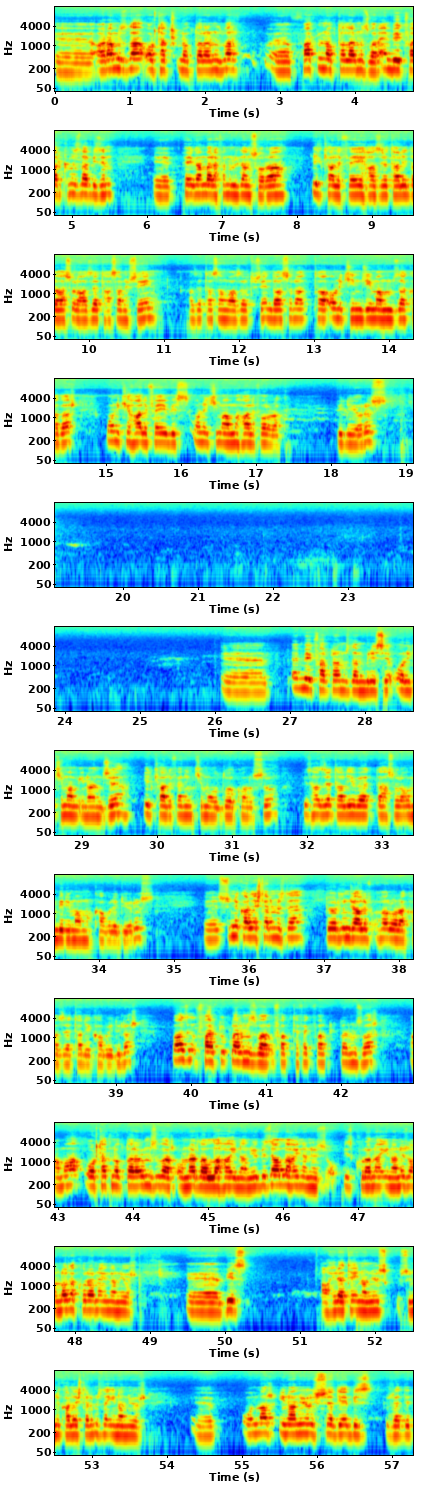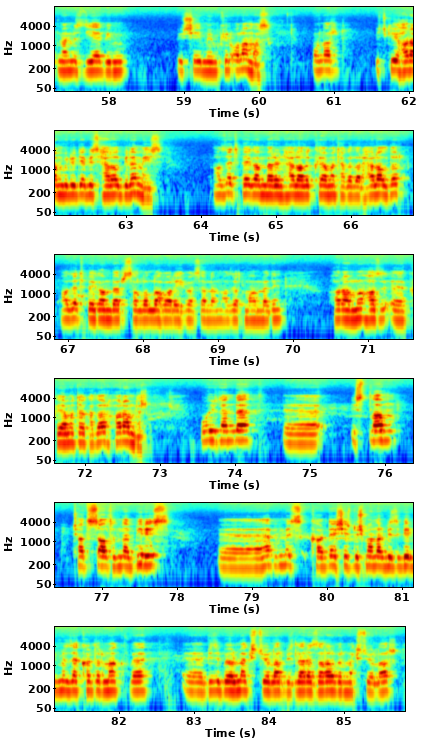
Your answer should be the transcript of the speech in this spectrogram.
E, aramızda ortak noktalarımız var, e, farklı noktalarımız var. En büyük farkımız da bizim e, Peygamber Efendimiz'den sonra ilk halifeyi Hazreti Ali, daha sonra Hazreti Hasan Hüseyin, Hazreti Hasan ve Hazreti Hüseyin, daha sonra ta 12. imamımıza kadar 12 halifeyi biz 12 imamı halife olarak biliyoruz. Ee, en büyük farklarımızdan birisi 12 imam inancı, ilk halifenin kim olduğu konusu. Biz Hazreti Ali ve daha sonra 11 imamı kabul ediyoruz. Ee, Sünni kardeşlerimiz de 4. halife olarak Hazreti Ali'yi kabul ediyorlar. Bazı farklılıklarımız var, ufak tefek farklılıklarımız var. Ama ortak noktalarımız var. Onlar da Allah'a inanıyor. Biz de Allah'a inanıyoruz. Biz Kur'an'a inanıyoruz. Onlar da Kur'an'a inanıyor. Ee, biz ahirete inanıyoruz. Sünni kardeşlerimiz de inanıyor. Ee, onlar inanıyorsa diye biz reddetmemiz diye bir, bir şey mümkün olamaz. Onlar içkiyi haram biliyor diye biz helal bilemeyiz. Hazreti Peygamber'in helali kıyamete kadar helaldir. Hazreti Peygamber sallallahu aleyhi ve sellem Hazreti Muhammed'in haramı haz- e, kıyamete kadar haramdır. O yüzden de e, İslam çatısı altında biriz. E, hepimiz kardeşiz. Düşmanlar bizi birbirimize kırdırmak ve e, bizi bölmek istiyorlar. Bizlere zarar vermek istiyorlar.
